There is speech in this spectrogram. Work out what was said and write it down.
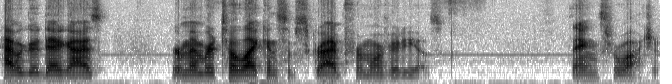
Have a good day, guys. Remember to like and subscribe for more videos. Thanks for watching.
